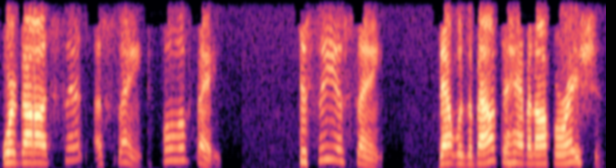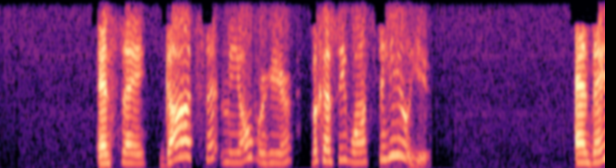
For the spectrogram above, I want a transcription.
where God sent a saint full of faith to see a saint that was about to have an operation and say, God sent me over here because he wants to heal you. And they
